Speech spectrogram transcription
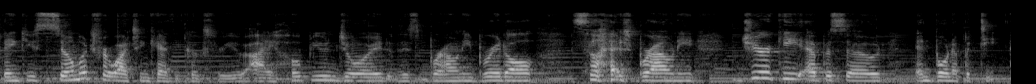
Thank you so much for watching Kathy Cooks For You. I hope you enjoyed this brownie brittle slash brownie jerky episode and bon appetit.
